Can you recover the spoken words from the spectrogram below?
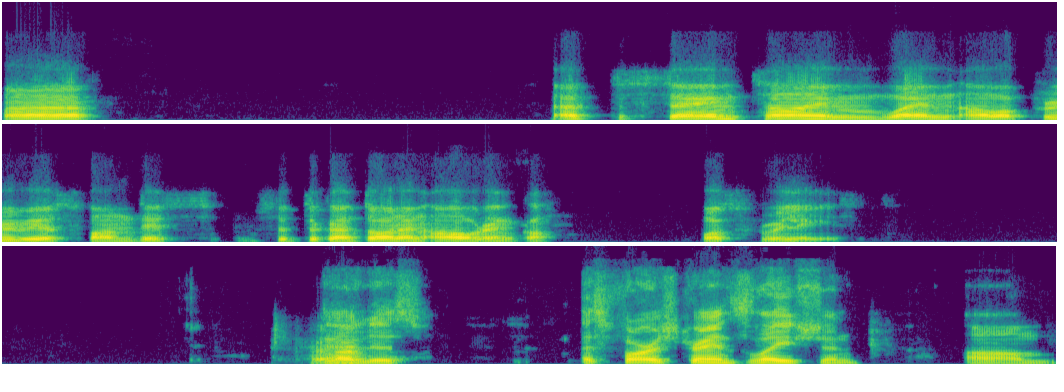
uh, at the same time when our previous one, this Syttykön toinen aurinko, was released. And I- And as as far as translation, um,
